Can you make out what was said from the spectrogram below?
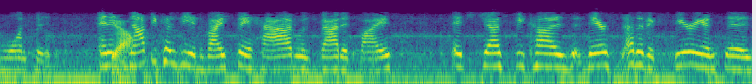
wanted. And it's Yeah. not because the advice they had was bad advice. It's just because their set of experiences,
